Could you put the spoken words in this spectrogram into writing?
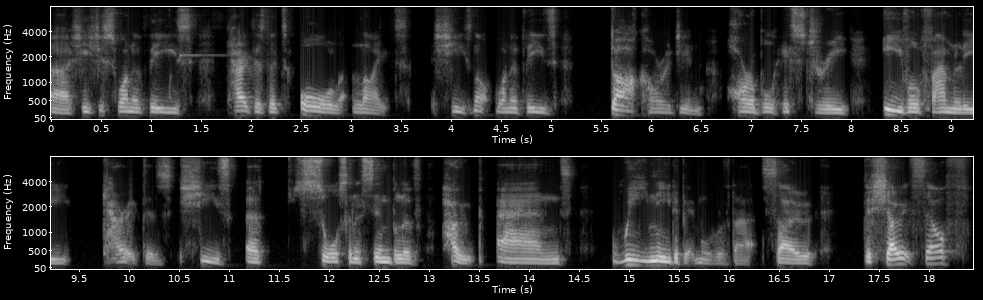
Uh, she's just one of these characters that's all light. She's not one of these dark origin, horrible history, evil family characters. She's a source and a symbol of hope, and we need a bit more of that. So the show itself,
